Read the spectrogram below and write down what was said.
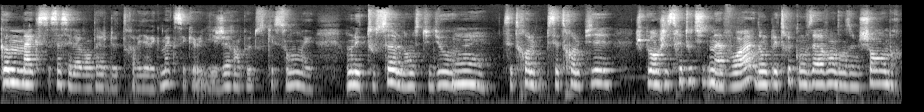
Comme Max, ça c'est l'avantage de travailler avec Max, c'est qu'il gère un peu tout ce qui est son et on est tout seul dans le studio. C'est trop, trop le pied. Je peux enregistrer tout de suite ma voix. Donc les trucs qu'on faisait avant dans une chambre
